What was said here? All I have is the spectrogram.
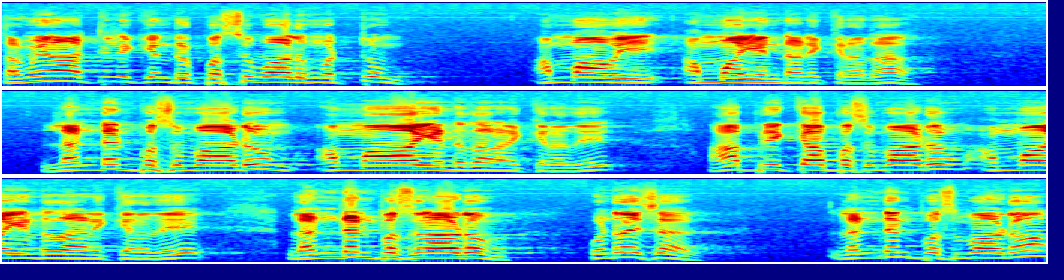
தமிழ்நாட்டில் இருக்கின்ற பசுமாடு மட்டும் அம்மாவை அம்மா என்று அழைக்கிறதா? லண்டன் பசுமாடும் அம்மா என்று தான் அழைக்கிறது. ஆப்பிரிக்கா பசுமாடும் அம்மா என்று தான் அழைக்கிறது. லண்டன் பசுநாடும் ஒன்றாய் சார் லண்டன் பசுமாடும்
